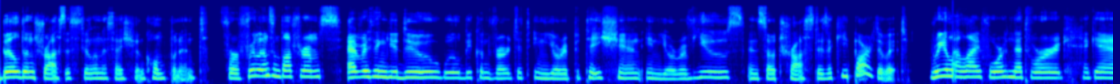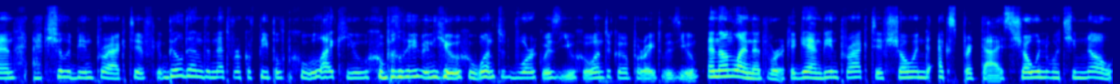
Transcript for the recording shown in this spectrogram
build and trust is still an essential component. For freelancing platforms, everything you do will be converted in your reputation, in your reviews. And so trust is a key part of it real life work network again actually being proactive building the network of people who like you who believe in you who want to work with you who want to cooperate with you an online network again being proactive showing the expertise showing what you know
